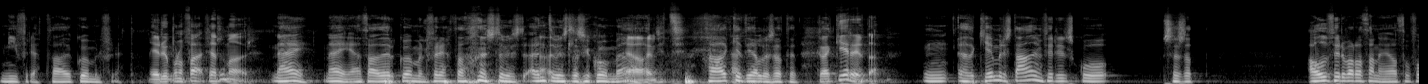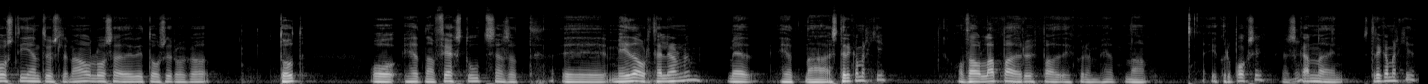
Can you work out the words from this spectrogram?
nýfrétt, það er gömulfrétt Eru búin að fjalla maður? Nei, nei, en það er gömulfrétt að endurvinnsla sér komið það. það get ég alveg sagt þér Hvað gerir þetta? mm, Þetta kemur í staðin fyrir sko sem sagt áður fyrir var það þannig að þú fóst í endurvinnsluna og losaði við dósir og eitthvað dót og hérna fegst út e, miða úr teljaranum með hérna strikamerki og þá labbaður upp að ykkurum hérna ykkur bóksi sem skannaði inn strikamerkið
